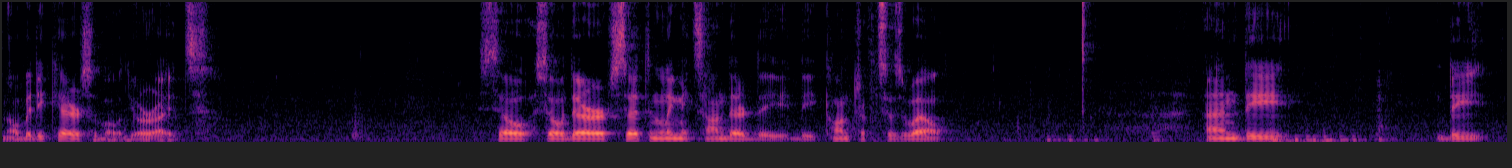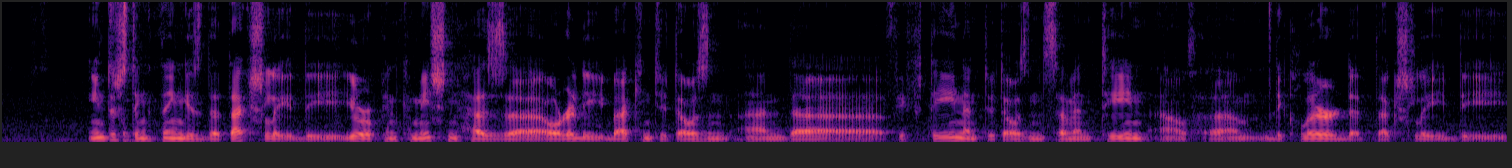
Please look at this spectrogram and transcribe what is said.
Nobody cares about your rights. So, so there are certain limits under the, the contracts as well. And the, the interesting thing is that actually the European Commission has uh, already back in 2015 and 2017 uh, um, declared that actually the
